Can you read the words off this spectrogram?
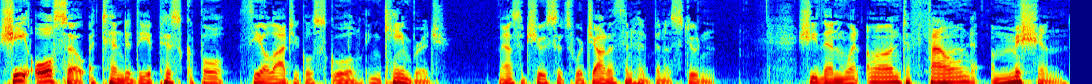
She also attended the Episcopal Theological School in Cambridge, Massachusetts, where Jonathan had been a student. She then went on to found a mission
